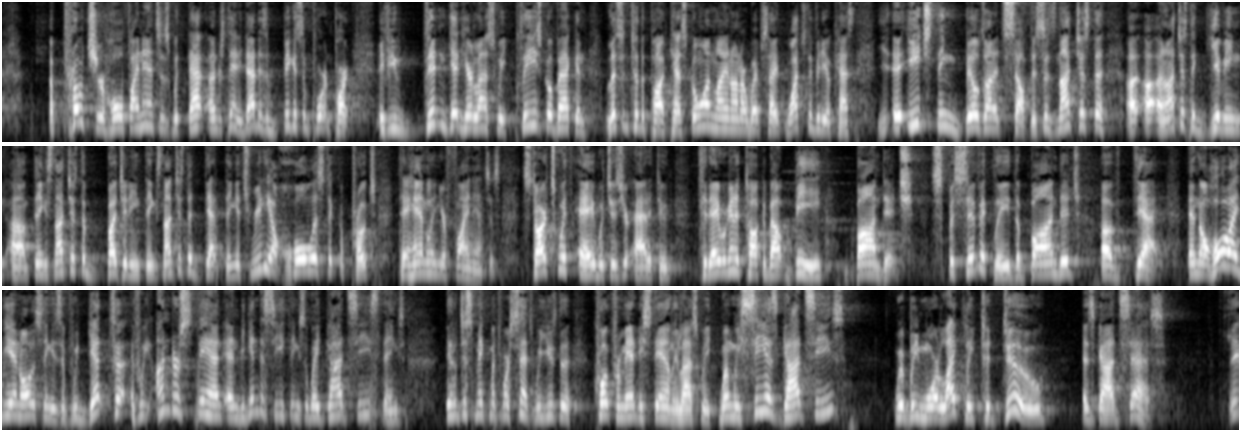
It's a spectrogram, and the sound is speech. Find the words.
approach your whole finances with that understanding. That is the biggest important part. If you didn't get here last week, please go back and listen to the podcast. Go online on our website, watch the video cast. Each thing builds on itself. This is not just a, a, a not just a giving um, thing. It's not just a budgeting thing. It's not just a debt thing. It's really a holistic approach to handling your finances. It starts with A, which is your attitude. Today we're going to talk about B, bondage, specifically the bondage of debt. And the whole idea in all this thing is if we get to, if we understand and begin to see things the way God sees things, it'll just make much more sense. We used the quote from Andy Stanley last week. When we see as God sees, we'll be more likely to do as God says.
